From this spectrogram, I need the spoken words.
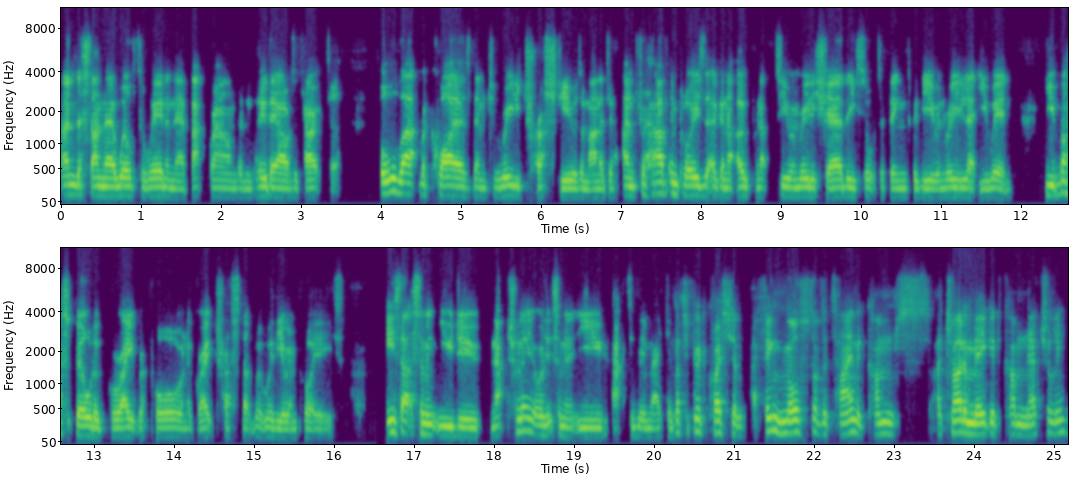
understand their will to win and their background and who they are as a character. All that requires them to really trust you as a manager and to have employees that are going to open up to you and really share these sorts of things with you and really let you in. You must build a great rapport and a great trust up with, with your employees is that something you do naturally or is it something that you actively make? That's a good question. I think most of the time it comes i try to make it come naturally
